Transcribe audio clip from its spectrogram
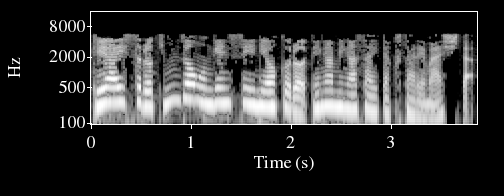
敬愛する金正恩元帥に送る手紙が採択されました。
